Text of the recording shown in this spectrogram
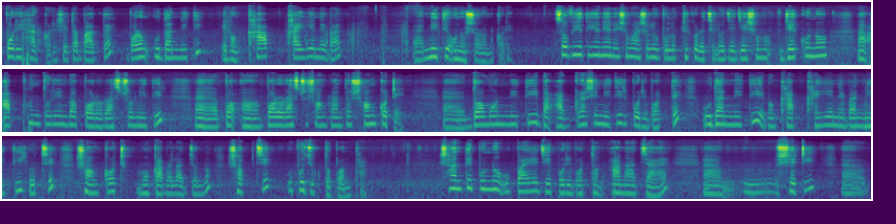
পরিহার করে, সেটা বাদ দেয়, বরং উদার নীতি এবং খাপ খাইয়ে নেবার নীতি অনুসরণ করে। সোভিয়েত ইউনিয়ন এই সময় আসলে উপলব্ধি করেছিল যে যে সময়, যে কোনো আভ্যন্তরীণ বা পররাষ্ট্রনীতির পররাষ্ট্র সংক্রান্ত সংকটে দমন নীতি বা আগ্রাসী নীতির পরিবর্তে উদার নীতি এবং খাপ খাইয়ে নেবার নীতি হচ্ছে সংকট মোকাবেলার জন্য সবচেয়ে উপযুক্ত পন্থা। শান্তিপূর্ণ উপায়ে যে পরিবর্তন আনা যায় সেটি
